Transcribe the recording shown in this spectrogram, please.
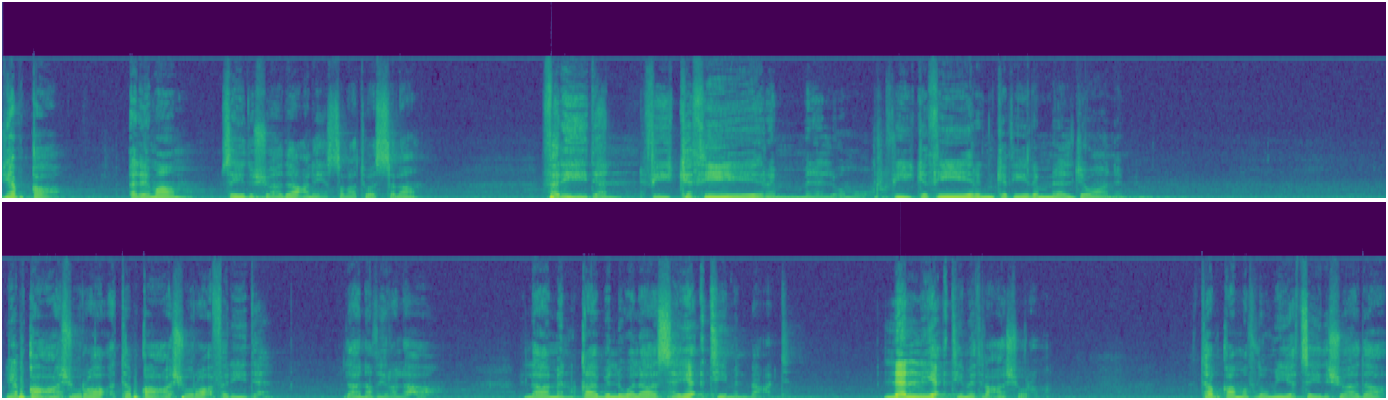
يبقى الإمام سيد الشهداء عليه الصلاة والسلام فريدا في كثير من الأمور في كثير كثير من الجوانب. يبقى عاشوراء تبقى عاشوراء فريدة لا نظير لها. لا من قبل ولا سيأتي من بعد. لن يأتي مثل عاشوراء. تبقى مظلومية سيد الشهداء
